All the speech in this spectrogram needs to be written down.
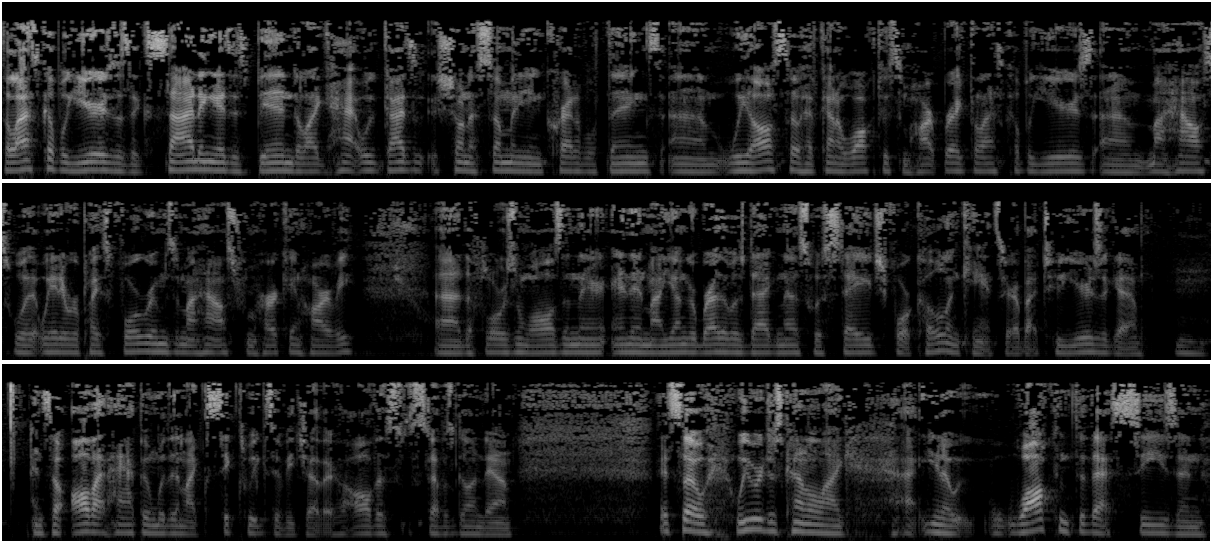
the last couple of years, as exciting as it's been to like, ha- we, God's shown us so many incredible things. Um, we also have kind of walked through some heartbreak the last couple of years. Um, my house, we we had to replace four rooms in my house from Hurricane Harvey. Uh, the floors and walls in there. And then my younger brother was diagnosed with stage four colon cancer about two years ago. And so all that happened within like six weeks of each other. All this stuff was going down. And so we were just kind of like, you know, walking through that season,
